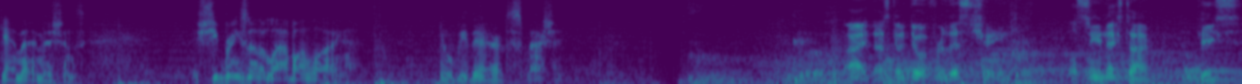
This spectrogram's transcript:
gamma emissions. If she brings another lab online, you'll be there to smash it. All right, that's gonna do it for this chain. I'll see you next time. Peace.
